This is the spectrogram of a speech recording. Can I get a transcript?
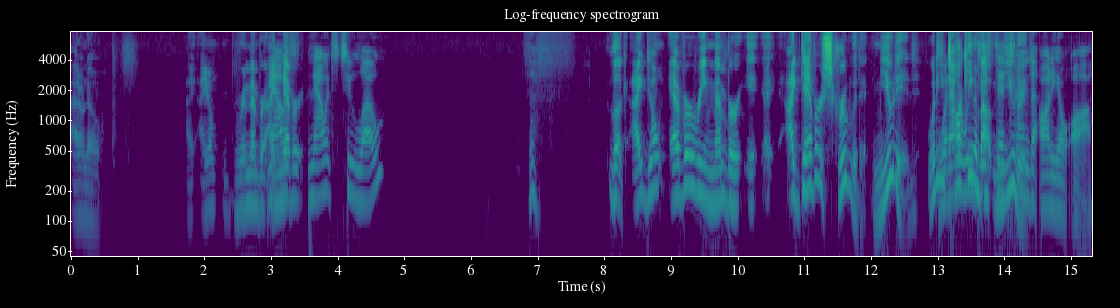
I don't know. I, I don't remember. I Now it's- never Now it's too low. The f- look. I don't ever remember. It, I I never screwed with it. Muted. What are you whatever talking about? Did muted. turn the audio off.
